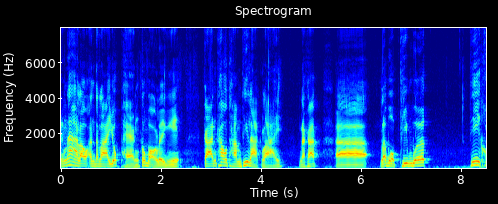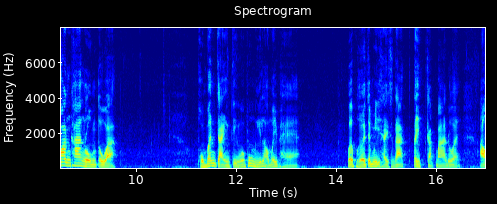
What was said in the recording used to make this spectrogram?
งหน้าเราอันตรายยกแผงต้องบอกเลยอย่างนี้ การเข้าทำที่หลากหลายนะครับระบบทีมเวิร์กที่ค่อนข้างลงตัว ผมมั่นใจจริงๆว่าพรุ่งนี้เราไม่แพ้ เผลอๆจะมีชัยชนะติดกลับมาด้วย เอา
